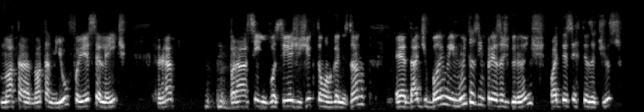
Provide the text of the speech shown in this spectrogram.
nota, nota mil, foi excelente, né? Para, assim, vocês, Gigi, que estão organizando, é, dá de banho em muitas empresas grandes, pode ter certeza disso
